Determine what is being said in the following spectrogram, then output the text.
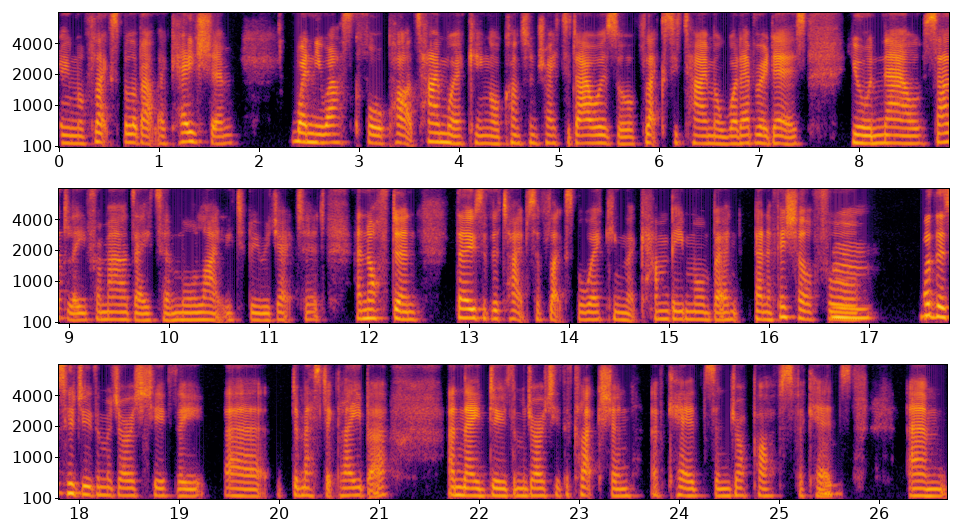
being more flexible about location when you ask for part-time working or concentrated hours or flexi time or whatever it is you're now sadly from our data more likely to be rejected and often those are the types of flexible working that can be more ben- beneficial for mm. others who do the majority of the uh, domestic labor and they do the majority of the collection of kids and drop-offs for hmm. kids mm. um,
